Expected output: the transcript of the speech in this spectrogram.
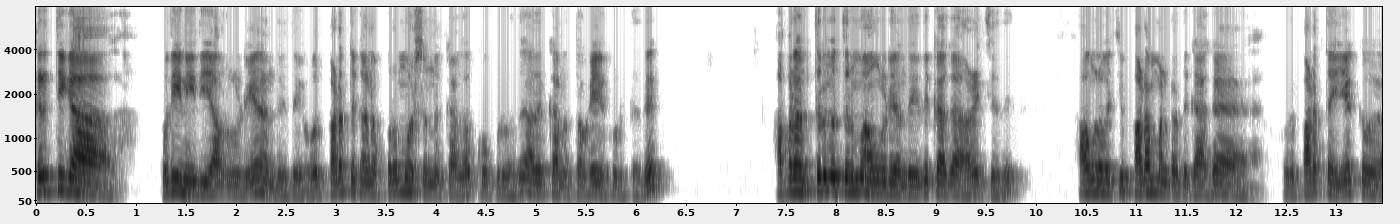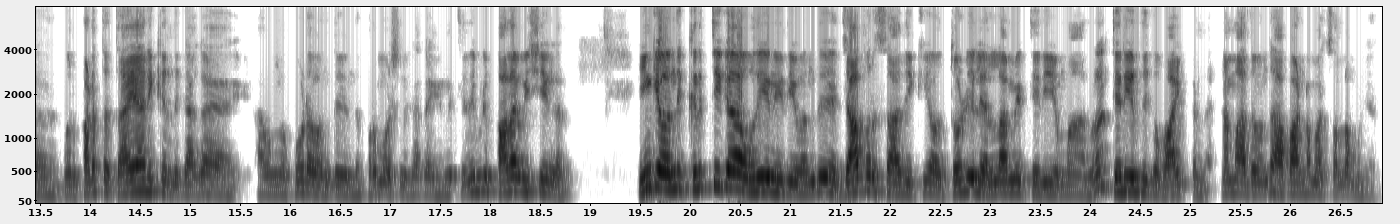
கிருத்திகா உதயநிதி அவர்களுடைய அந்த இது ஒரு படத்துக்கான ப்ரொமோஷனுக்காக கூப்பிடுவது அதற்கான தொகையை கொடுத்தது. அப்புறம் திரும்ப திரும்ப அவங்களுடைய அந்த இதுக்காக அழைச்சது. அவங்கள வச்சு படம் பண்ணுறதுக்காக ஒரு படத்தை இயக்க ஒரு படத்தை தயாரிக்கிறதுக்காக அவங்க கூட வந்து இந்த ப்ரொமோஷனுக்காக இணைச்சது. இப்படி பல விஷயங்கள். இங்கே வந்து கிருத்திகா உதயநிதி வந்து ஜாஃபர் சாதிக்கு அவர் தொழில் எல்லாமே தெரியுமான்னா தெரியறதுக்கு வாய்ப்பில்லை. நம்ம அதை வந்து அபாண்டமாக சொல்ல முடியாது.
